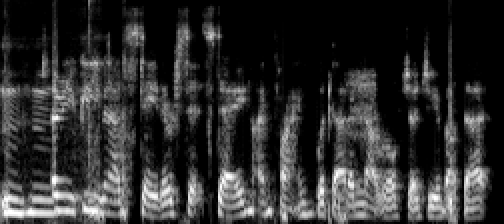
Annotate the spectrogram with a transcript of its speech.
mm-hmm. i mean you can even add stay there sit stay i'm fine with that i'm not real judgy about that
